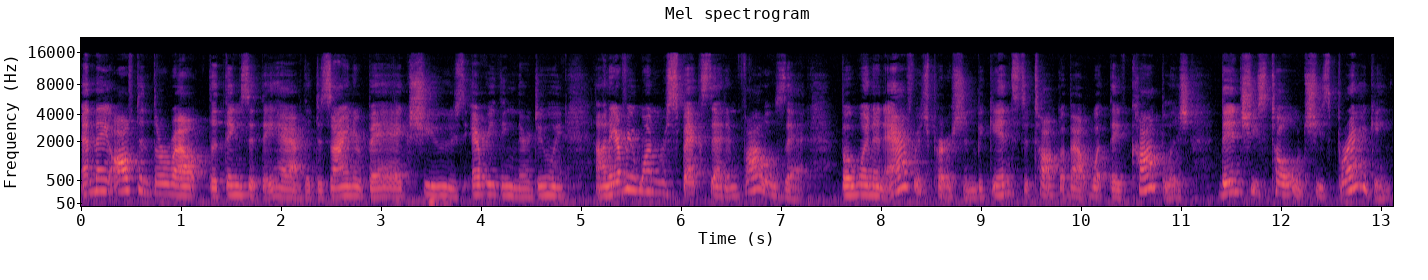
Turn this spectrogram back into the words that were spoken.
and they often throw out the things that they have, the designer bags, shoes, everything they're doing, and everyone respects that and follows that. But when an average person begins to talk about what they've accomplished, then she's told she's bragging.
